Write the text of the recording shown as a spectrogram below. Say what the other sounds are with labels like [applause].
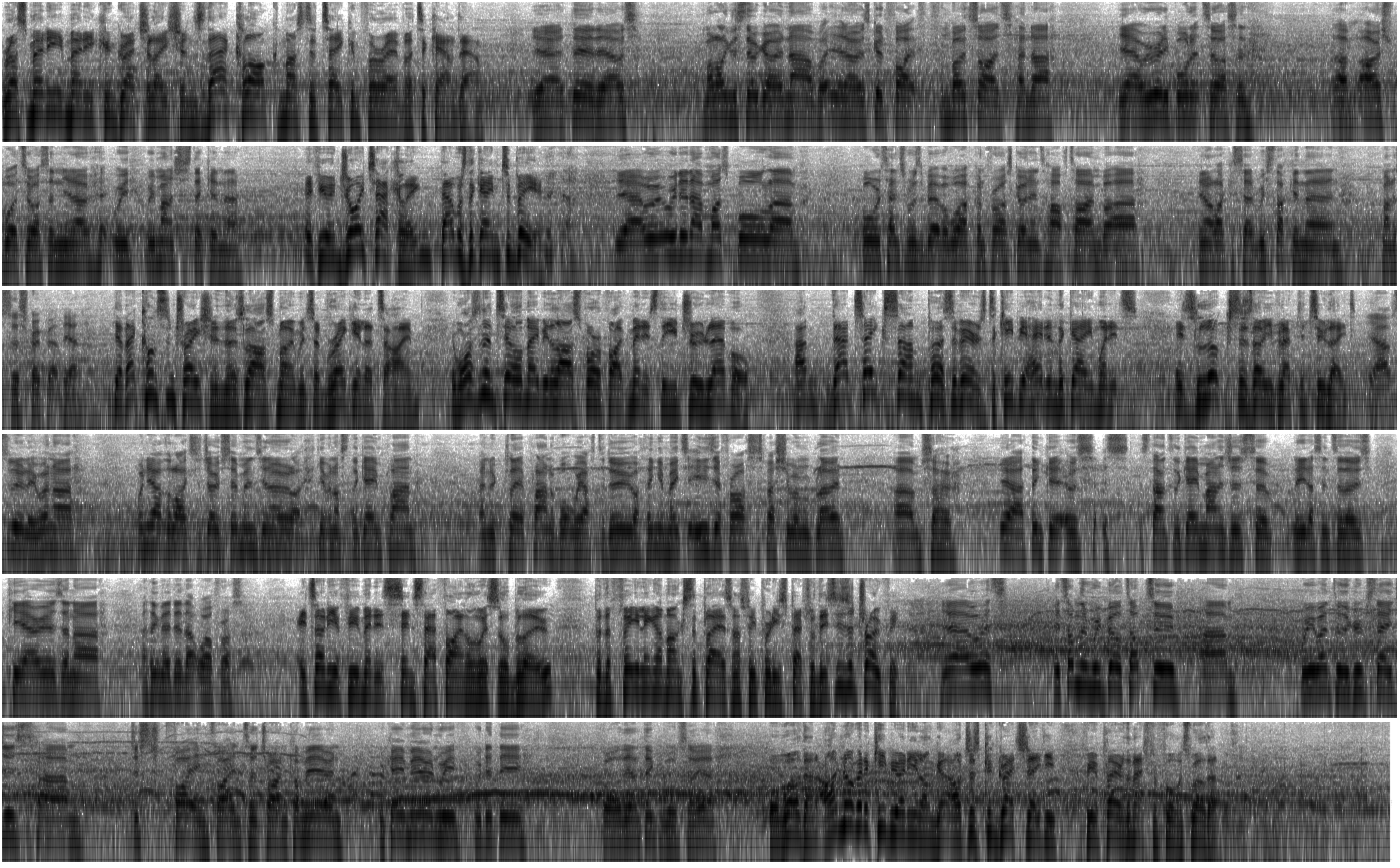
Rus, many, many congratulations. That clock must have taken forever to count down. Yeah, it did. Was my lungs are still going now, but you know, it was a good fight from both sides, and uh, yeah, we really brought it to us, and um, Irish brought it to us, and you know, we we managed to stick in there. If you enjoy tackling, that was the game to be in. [laughs] yeah, we, we, didn't have much ball. Um, ball retention was a bit of a work on for us going into half time, but uh, you know, like I said, we stuck in there and managed to scrape it at the end. Yeah, that concentration in those last moments of regular time, it wasn't until maybe the last four or five minutes that you drew level. Um, that takes some perseverance to keep your head in the game when it's it looks as though you've left it too late. Yeah, absolutely. When uh, when you have the likes of Joe Simmonds, you know, like giving us the game plan and a clear plan of what we have to do, I think it makes it easier for us, especially when we're blowing. Um, so yeah, I think it was it's, it's, down to the game managers to lead us into those key areas, and uh, I think they did that well for us. It's only a few minutes since that final whistle blew, but the feeling amongst the players must be pretty special. This is a trophy. Yeah, yeah well, it's, it's something we built up to. Um, we went through the group stages, um, just fighting, fighting to try and come here, and we came here and we, we did the well the unthinkable. So yeah. Well, well done. I'm not going to keep you any longer. I'll just congratulate you for your player of the match performance. Well done.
